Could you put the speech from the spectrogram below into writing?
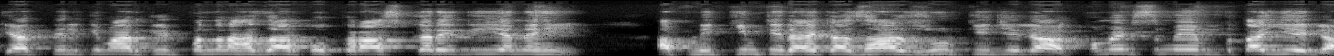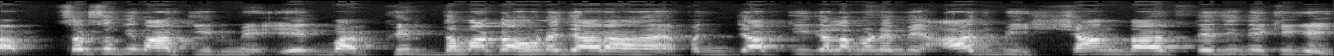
کیا تل کی مارکیٹ پندرہ ہزار کو کراس کرے گی یا نہیں؟ اپنی قیمتی رائے کا اظہار ضرور کیجیے گا۔ کمنٹس میں بتائیے گا، سرسوں کی مارکیٹ میں ایک بار پھر دھماکہ ہونے جا رہا ہے۔ پنجاب کی گلا منڈے میں آج بھی شاندار تیزی دیکھی گئی۔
